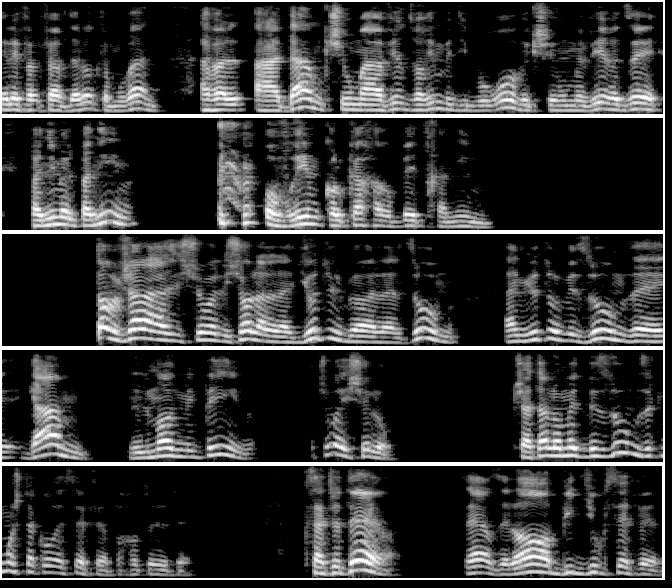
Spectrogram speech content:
אלף אלפי הבדלות כמובן, אבל האדם כשהוא מעביר דברים בדיבורו וכשהוא מעביר את זה פנים אל פנים, עוברים כל כך הרבה תכנים. טוב, אפשר לשאול, לשאול על יוטיוב או על זום, האם יוטיוב וזום זה גם ללמוד מפיו? התשובה היא שלא. כשאתה לומד בזום זה כמו שאתה קורא ספר, פחות או יותר. קצת יותר, בסדר, זה לא בדיוק ספר,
